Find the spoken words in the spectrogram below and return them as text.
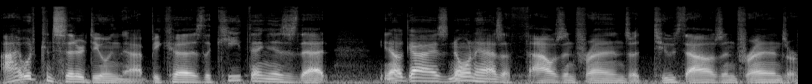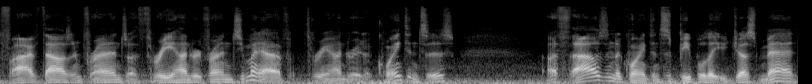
I would consider doing that because the key thing is that you know, guys, no one has a thousand friends, or two thousand friends, or five thousand friends, or three hundred friends. You might have three hundred acquaintances, a thousand acquaintances, people that you just met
